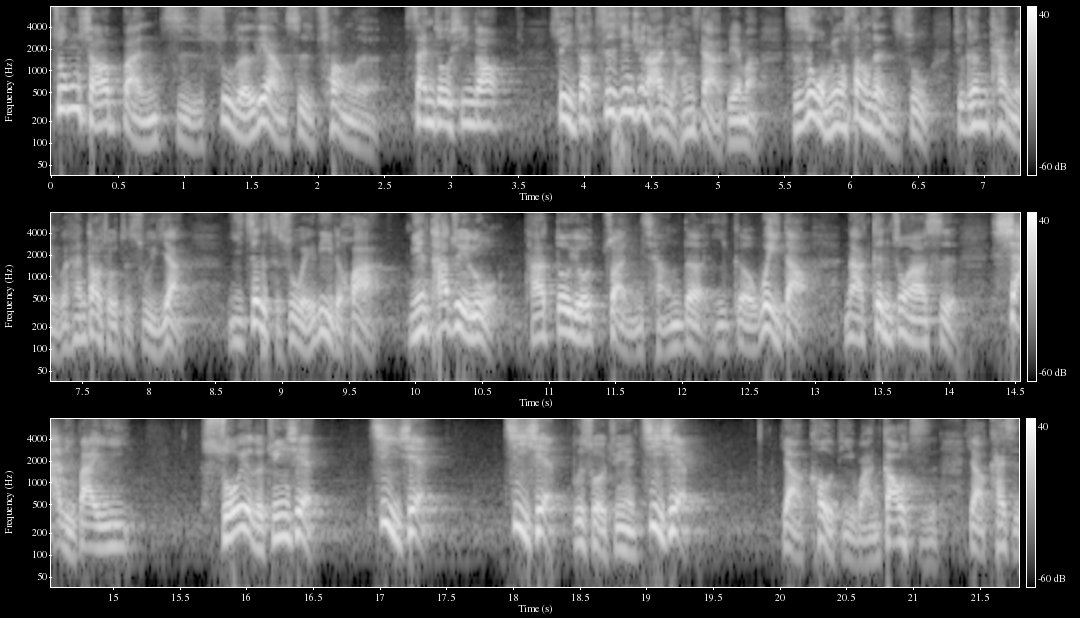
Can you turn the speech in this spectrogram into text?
中小板指数的量是创了三周新高。所以你知道资金去哪里，行情在哪边嘛？只是我们用上证指数，就跟看美国看道琼指数一样。以这个指数为例的话，你看它最弱，它都有转强的一个味道。那更重要是，下礼拜一所有的均线、季线、季线不是所有均线，季线要扣底完高值，要开始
